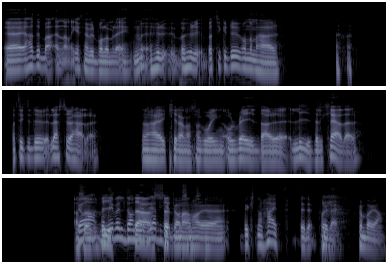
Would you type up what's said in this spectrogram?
Eh, jag hade bara en annan grej som jag vill bolla med dig. Mm. Hur, vad, hur, vad tycker du om de här... vad tyckte du? Läste du det här eller? De här killarna som går in och raidar Lidl-kläder. Alltså, ja, men det är väl Daniel vita Redgert som har eh, byggt någon hype på det där från början.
